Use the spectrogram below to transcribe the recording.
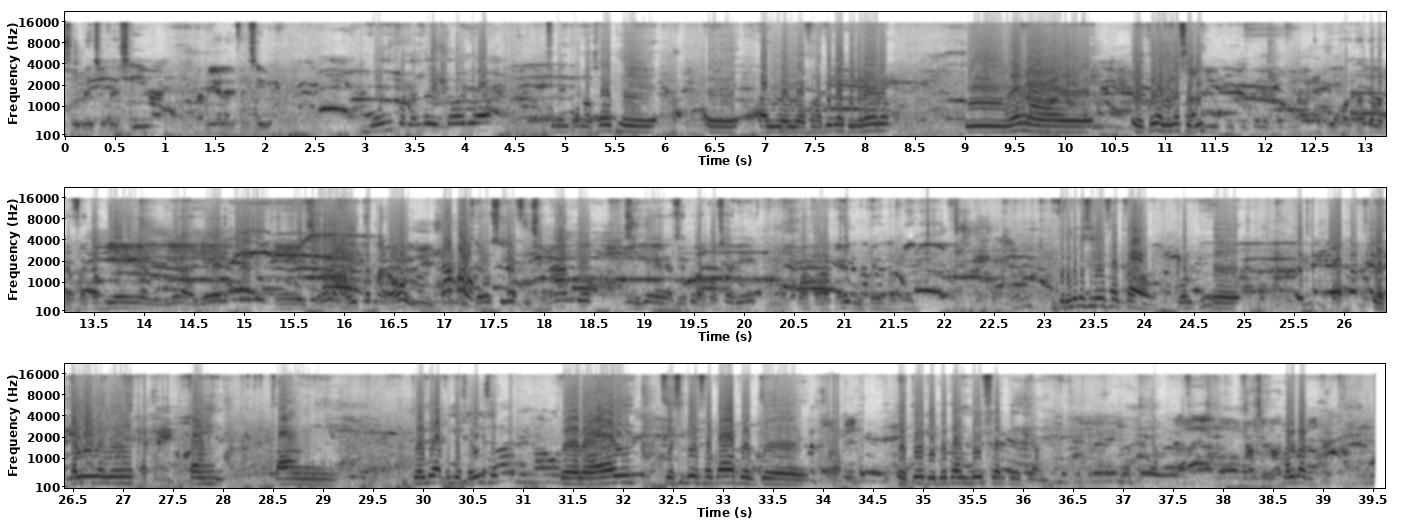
solvencia ofensiva, también en la defensiva. Muy importante victoria frente a nosotros, eh, eh, a los, los fanáticos tigreros. Y bueno, eh, estoy también a seguir. Importante lo que fue también el día de ayer, que hicieron los ajustes para hoy. El sigue funcionando, sigue haciendo las cosas bien en cuanto a lo que es el bullpen también. Tenemos que seguir enfocados porque eh, esta liga no es tan, tan pélida como se dice, pero hay que seguir enfocados porque este equipo está muy fuerte este año. Gracias.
